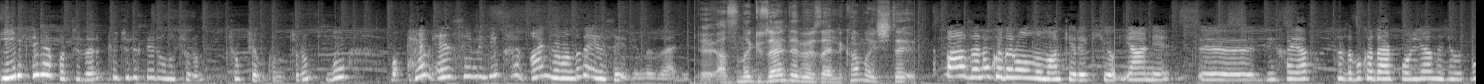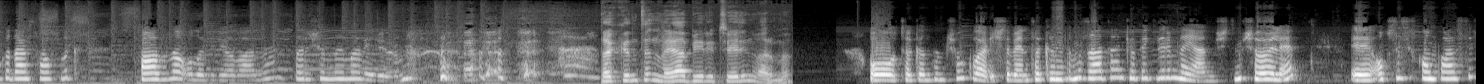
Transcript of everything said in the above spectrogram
iyilikleri hep hatırlarım. Kötülükleri unuturum. Çok çabuk unuturum. Bu hem en sevmediğim hem aynı zamanda da en sevdiğim özellik. E, aslında güzel de bir özellik ama işte Bazen o kadar olmamak gerekiyor. Yani e, hayatta da bu kadar polyanacılık, bu kadar saflık fazla olabiliyor bazen. Sarışınlığıma veriyorum. takıntın veya bir ritüelin var mı? o takıntım çok var. İşte ben takıntımı zaten köpeklerimle yenmiştim. Şöyle, e, obsesif kompulsif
